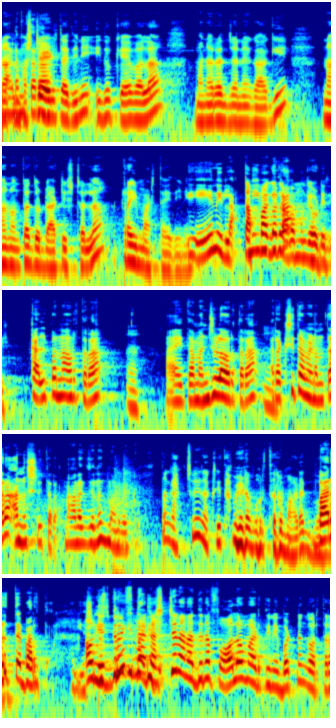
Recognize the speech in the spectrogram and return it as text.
ಮೇಡಮ್ ಫಸ್ಟ್ ಹೇಳ್ತಾ ಇದ್ದೀನಿ ಇದು ಕೇವಲ ಮನೋರಂಜನೆಗಾಗಿ ನಾನು ಅಂತ ದೊಡ್ಡ ಆರ್ಟಿಸ್ಟ್ ಎಲ್ಲ ಟ್ರೈ ಮಾಡ್ತಾ ಇದ್ದೀನಿ. ಏನಿಲ್ಲ. ತಪ್ಪಾಗಿದ್ರೆ ಹೊಡಿರಿ. ಕಲ್ಪನಾ ಅವ್ರ ಥರ ಆಯ್ತಾ ಮಂಜುಳಾ ಅವ್ರ ಥರ ರಕ್ಷಿತಾ ಮೇಡಮ್ ಥರ ಅನುಶ್ರೀ ಥರ ನಾಲ್ಕು ಜನದ ಮಾಡಬೇಕು. ನಂಗೆ ಆ್ಯಕ್ಚುಲಿ ರಕ್ಷಿತಾ ಮೇಡಮ್ ಅವ್ರ ಥರ ಮಾಡಕ್ಕೆ ಬರುತ್ತೆ ಬರುತ್ತೆ. ಅವ್ರು ಎದುರಿಗಿದ್ದಾಗ ಅಷ್ಟೇ ನಾನು ಅದನ್ನ ಫಾಲೋ ಮಾಡ್ತೀನಿ ಬಟ್ ನಂಗೆ ಅವ್ರ ಥರ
